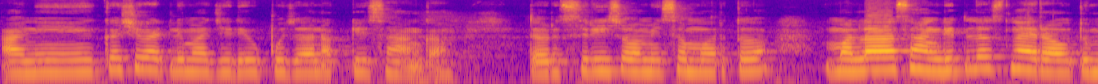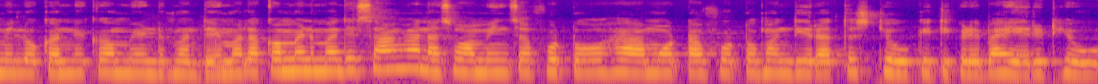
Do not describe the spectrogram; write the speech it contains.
आणि कशी वाटली माझी देवपूजा नक्की सांगा. तर श्री स्वामी समर्थ मला सांगितलंच नाही राव तुम्ही लोकांनी कमेंटमध्ये. मला कमेंटमध्ये सांगा ना स्वामींचा फोटो हा मोठा फोटो मंदिरातच ठेवू की तिकडे बाहेर ठेवू.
